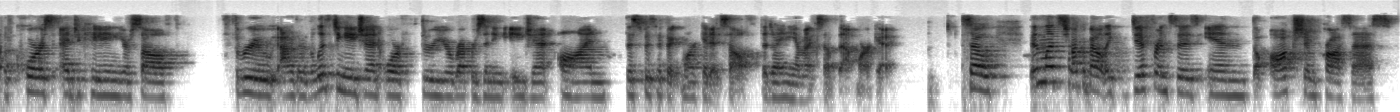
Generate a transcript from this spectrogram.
Of course, educating yourself through either the listing agent or through your representing agent on the specific market itself, the dynamics of that market. So then let's talk about like differences in the auction process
